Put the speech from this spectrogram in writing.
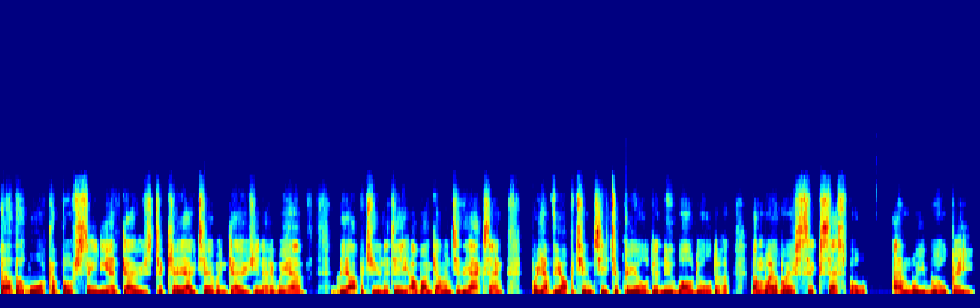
Herbert Walker Bush Senior goes to Kyoto and goes, you know, we have the opportunity. I won't go into the accent. We have the opportunity to build a new world order, and where we're successful, and we will be.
